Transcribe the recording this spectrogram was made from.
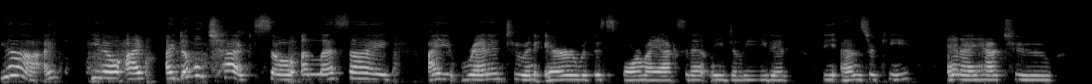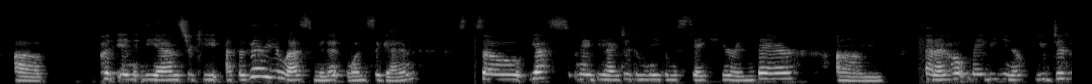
yeah, I, you know, I, I double checked. So unless I, I ran into an error with this form, I accidentally deleted the answer key and I had to uh, put in the answer key at the very last minute once again. So yes, maybe I did make a mistake here and there. Um, and I hope maybe, you know, you did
